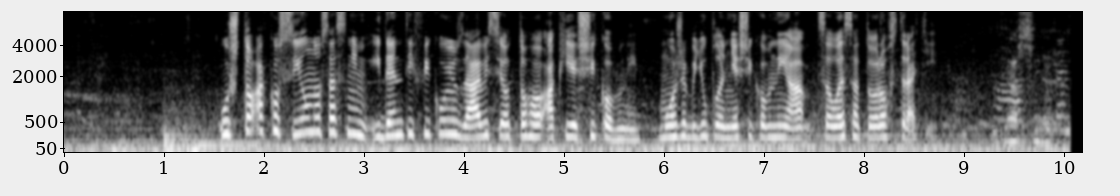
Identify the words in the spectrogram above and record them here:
Už to, ako silno sa s ním identifikujú, závisí od toho, aký je šikovný. Môže byť úplne nešikovný a celé sa to roztratí. Jasne.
